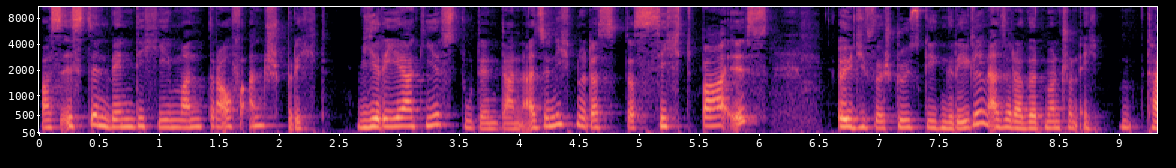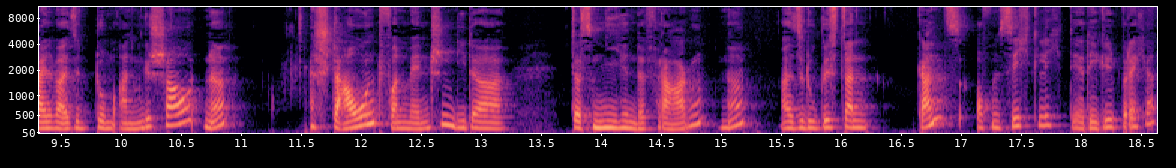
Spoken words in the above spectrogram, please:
was ist denn, wenn dich jemand drauf anspricht? Wie reagierst du denn dann? Also nicht nur, dass das sichtbar ist, äh, die verstößt gegen Regeln, also da wird man schon echt teilweise dumm angeschaut, ne? Erstaunt von Menschen, die da das nie hinterfragen. Ne? Also du bist dann ganz offensichtlich der Regelbrecher.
